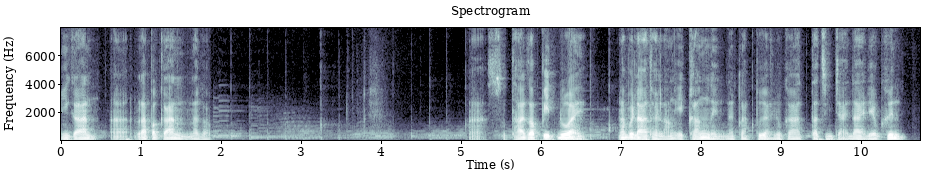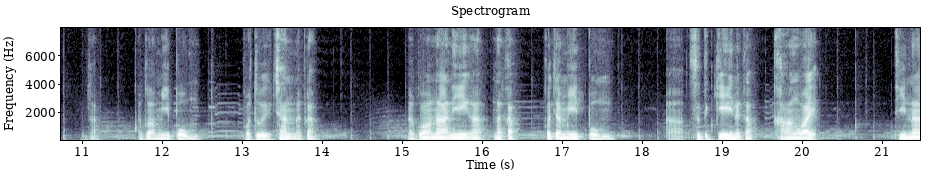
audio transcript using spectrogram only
มีการรับประกันนะครับสุดท้ายก็ปิดด้วยนับเวลาถอยหลังอีกครั้งหนึ่งนะครับ เพื่อให้ลูกค้าตัดสินใจได้เร็วขึ้นนะครับ แล้วก็มีปุ่ม Call to Action นะครับ แล้วก็หน้านี้ครับนะครับ ก็จะมีปุ่มสติกกี้นะครับ ค้างไว้ที่หน้า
